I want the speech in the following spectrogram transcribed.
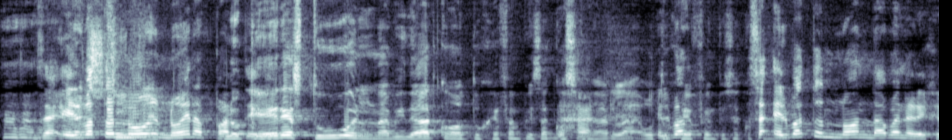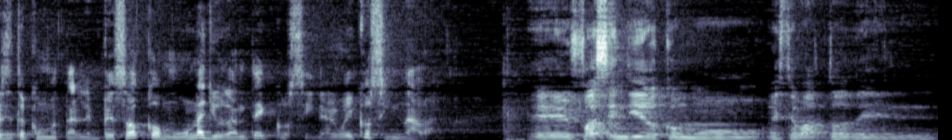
güey. O sea, el vato no, no era parte Lo que de- eres tú en Navidad cuando tu jefa empieza a Ajá. cocinarla o tu va- jefe empieza a O sea, cocinar. el vato no andaba en el ejército como tal. Empezó como un ayudante de cocina. El güey cocinaba. Eh, fue ascendido como este vato del.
